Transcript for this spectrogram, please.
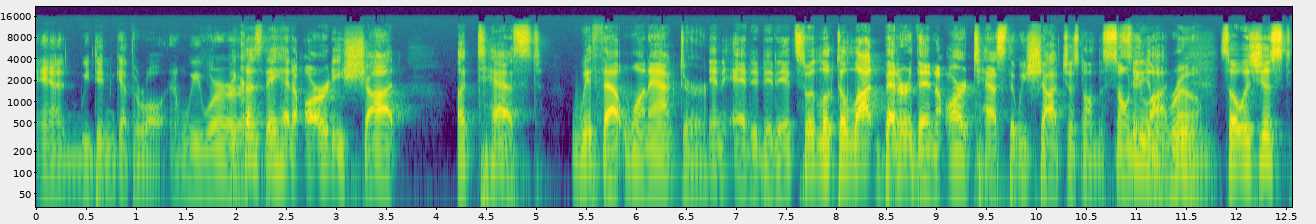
And we didn't get the role. And we were because they had already shot a test with that one actor and edited it. So it looked a lot better than our test that we shot just on the Sony in the room. So it was just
